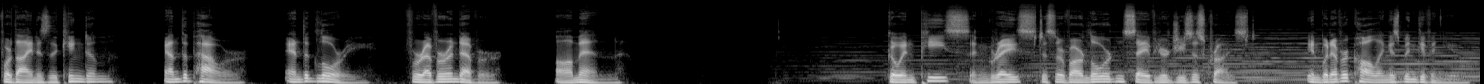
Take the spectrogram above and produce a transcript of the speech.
For thine is the kingdom, and the power, and the glory, forever and ever. Amen. Go in peace and grace to serve our Lord and Savior Jesus Christ, in whatever calling has been given you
